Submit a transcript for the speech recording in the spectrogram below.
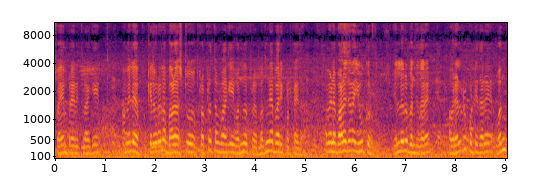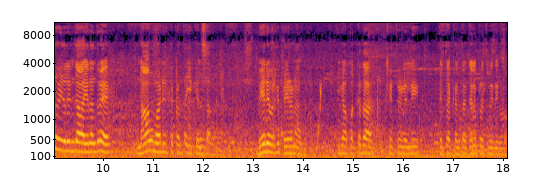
ಸ್ವಯಂ ಪ್ರೇರಿತರಾಗಿ, ಆಮೇಲೆ ಕೆಲವರೆಲ್ಲ ಭಾಳಷ್ಟು ಪ್ರಪ್ರಥಮವಾಗಿ ಒಂದು ಮೊದಲನೇ ಬಾರಿ ಕೊಡ್ತಾ ಇದ್ದಾರೆ. ಆಮೇಲೆ ಭಾಳ ಜನ ಯುವಕರು ಎಲ್ಲರೂ ಬಂದಿದ್ದಾರೆ. ಅವರೆಲ್ಲರೂ ಕೊಟ್ಟಿದ್ದಾರೆ. ಒಂದು ಇದರಿಂದ ಏನಂದರೆ ನಾವು ಮಾಡಿರ್ತಕ್ಕಂಥ ಈ ಕೆಲಸ ಬೇರೆಯವರಿಗೆ ಪ್ರೇರಣೆ ಆಗುತ್ತೆ. ಈಗ ಪಕ್ಕದ ಕ್ಷೇತ್ರಗಳಲ್ಲಿ ಇರ್ತಕ್ಕಂಥ ಜನಪ್ರತಿನಿಧಿಗಳು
